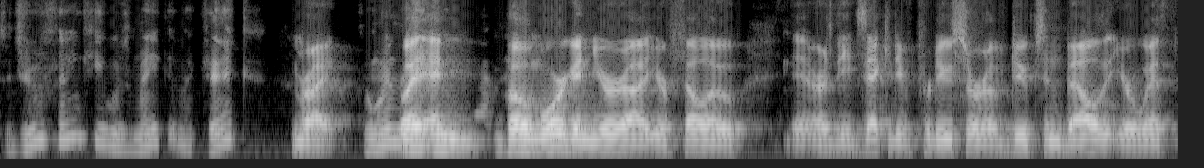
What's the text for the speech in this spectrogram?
did you think he was making the kick? Right. Wait, and Bo Morgan, your uh, your fellow or the executive producer of Dukes and Bell that you're with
